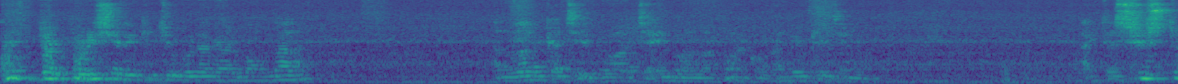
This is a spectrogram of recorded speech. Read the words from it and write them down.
ক্ষুদ্র পরিসরে কিছু গুণাগার বাংলা আল্লাহর কাছে দোয়া চাইব, আল্লাহ পাক ওনাদেরকে যেন একটা সুষ্ঠু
